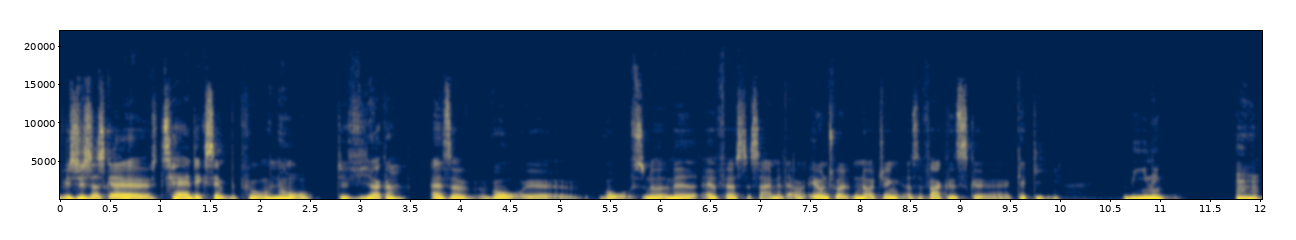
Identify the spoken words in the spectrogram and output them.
hvis vi så skal tage et eksempel på, når det virker, altså hvor, øh, hvor sådan noget med adfærdsdesign, der eventuelt nudging, altså faktisk øh, kan give mening. Mm-hmm.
